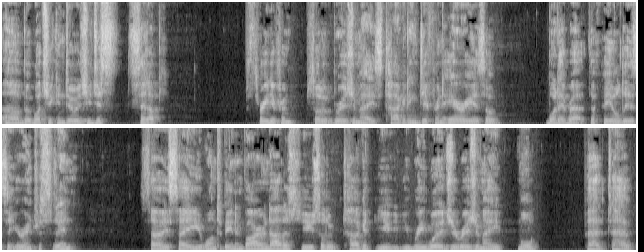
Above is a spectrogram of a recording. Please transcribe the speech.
uh, but what you can do is you just set up three different sort of resumes targeting different areas of whatever the field is that you're interested in. So, say you want to be an environment artist, you sort of target, you, you reword your resume more to have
